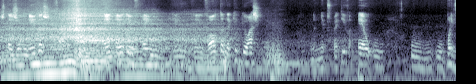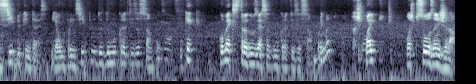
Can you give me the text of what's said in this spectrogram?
estejam unidas em, em, em, em, volta daquilo que eu acho, na minha perspectiva, é o, o, o princípio que interessa, que é um princípio de democratização. O que é que como é que se traduz essa democratização? Primeiro, respeito pelas pessoas em geral.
